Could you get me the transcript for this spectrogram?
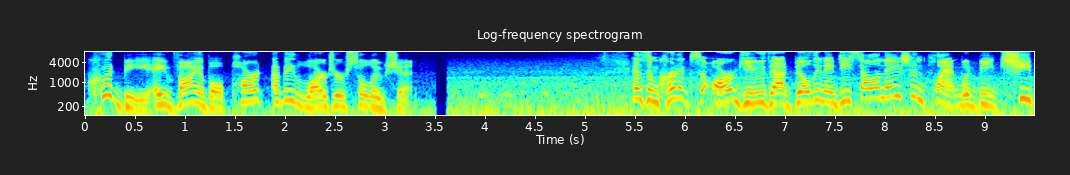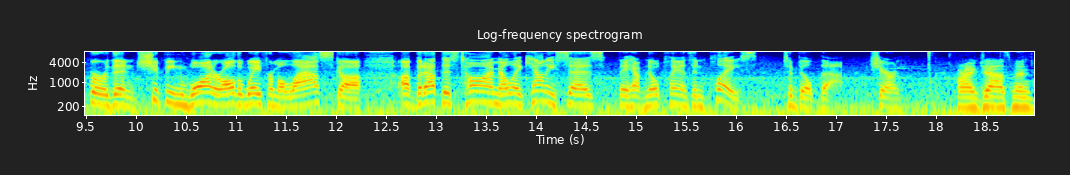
could be a viable part of a larger solution. And some critics argue that building a desalination plant would be cheaper than shipping water all the way from Alaska. Uh, but at this time, LA County says they have no plans in place to build that. Sharon. All right, Jasmine.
